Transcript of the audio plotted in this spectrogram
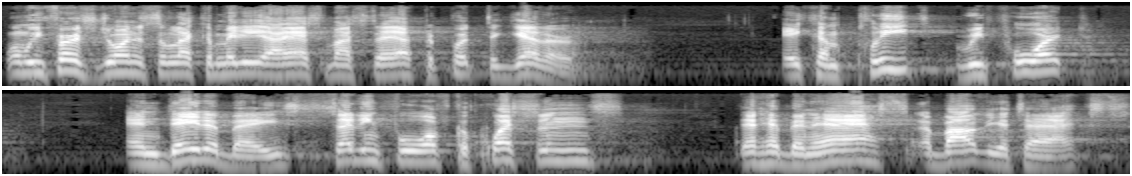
When we first joined the Select Committee, I asked my staff to put together a complete report and database setting forth the questions that have been asked about the attacks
